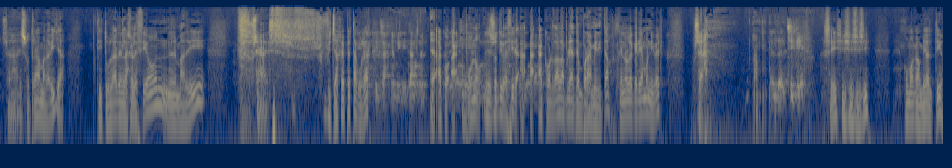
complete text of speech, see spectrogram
O sea, es otra maravilla. Titular en la selección, en el Madrid. O sea, es fichaje espectacular. Fichaje militado, ¿eh? Eh, a- bueno, eso te iba a decir, a- acordado la primera temporada de Militao, que no le queríamos ni ver. O sea, El del chicle. sí, sí, sí, sí, sí. ¿Cómo ha cambiado el tío?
